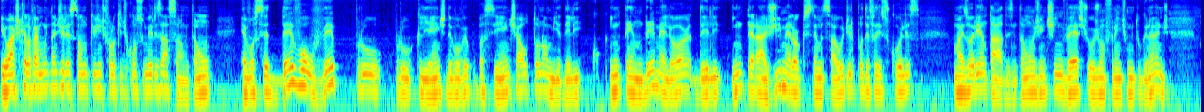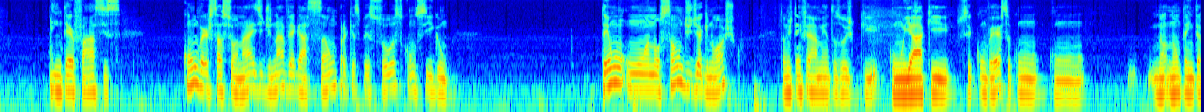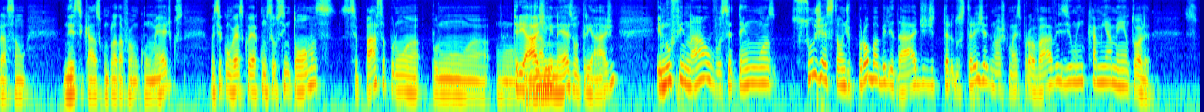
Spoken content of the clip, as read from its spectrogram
eu acho que ela vai muito na direção do que a gente falou aqui de consumerização. Então, é você devolver para o cliente, devolver para o paciente a autonomia dele entender melhor, dele interagir melhor com o sistema de saúde, ele poder fazer escolhas mais orientadas. Então a gente investe hoje uma frente muito grande em interfaces conversacionais e de navegação para que as pessoas consigam ter um, uma noção de diagnóstico então a gente tem ferramentas hoje que com o IA que você conversa com, com não, não tem interação nesse caso com plataforma com médicos, mas você conversa com, com seus sintomas, você passa por uma por uma, uma triagem, uma amnésia, uma triagem, e no final você tem uma sugestão de probabilidade de, dos três diagnósticos mais prováveis e um encaminhamento. Olha,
